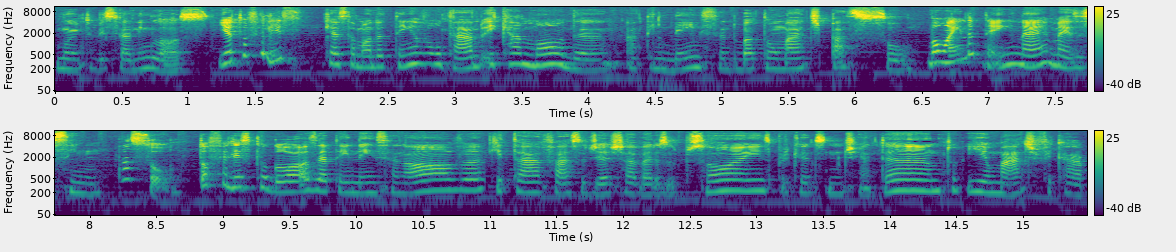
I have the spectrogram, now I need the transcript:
muito viciada em gloss. E eu tô feliz que essa moda tenha voltado e que a moda, a tendência do batom mate passou. Bom, ainda tem, né? Mas assim, passou. Tô feliz que o gloss é a tendência nova, que tá fácil de achar várias opções, porque antes não tinha tanto. E o mate fica,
